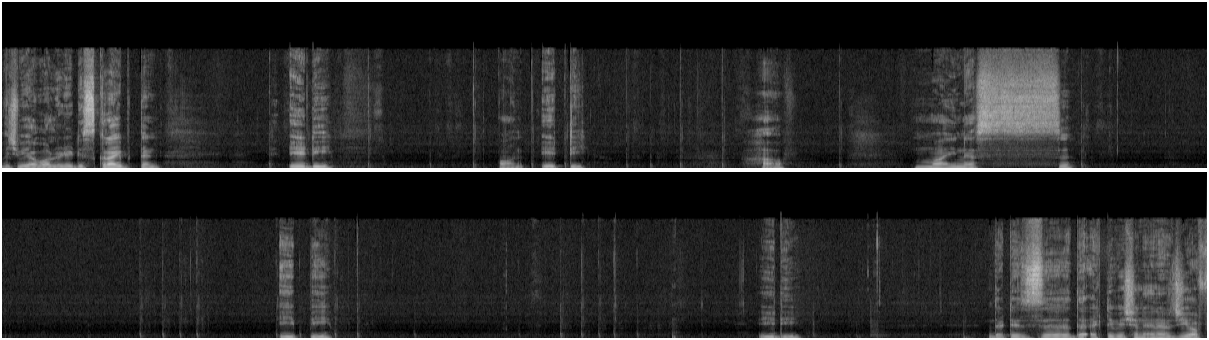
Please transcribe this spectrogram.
which we have already described then AD upon AT half minus EP ED that is uh, the activation energy of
